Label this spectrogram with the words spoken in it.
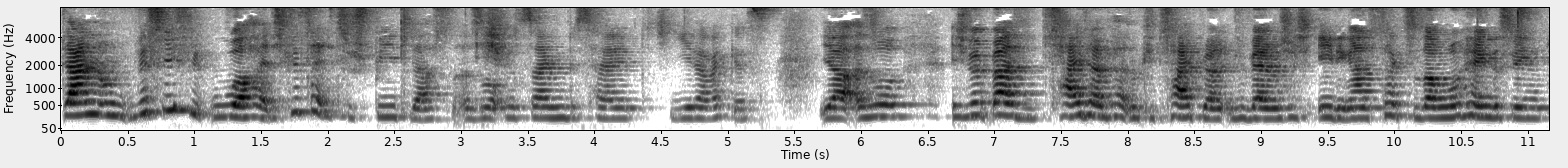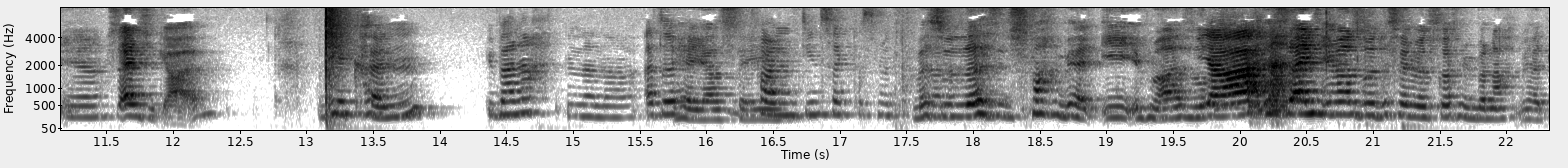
dann um wisst ihr wie viel Uhr halt? Ich will es halt nicht zu spät lassen. Also, ich würde sagen, bis halt jeder weg ist. ja, also ich würde mal die Zeit anpassen. Okay, Zeitplan. Wir werden wahrscheinlich eh den ganzen Tag zusammen rumhängen, deswegen Ja. ist eigentlich egal. Wir können übernachten danach. Also Hey, ja, von Dienstag bis Mittwoch. Weißt du, das, das machen wir halt eh immer. Also, Ja. Das ist eigentlich immer so, dass wenn wir uns treffen, übernachten wir halt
